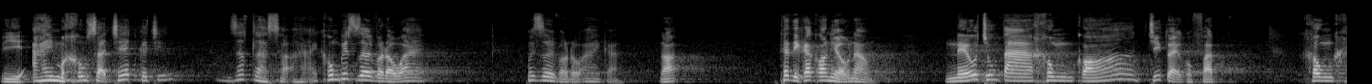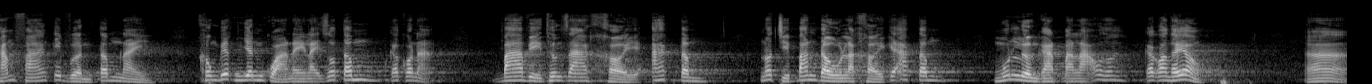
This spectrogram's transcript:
Vì ai mà không sợ chết cơ chứ? Rất là sợ hãi, không biết rơi vào đầu ai. Mới rơi vào đầu ai cả. Đó. Thế thì các con hiểu nào? Nếu chúng ta không có trí tuệ của phật, không khám phá cái vườn tâm này, không biết nhân quả này lại do tâm, các con ạ. Ba vị thương gia khởi ác tâm. Nó chỉ ban đầu là khởi cái ác tâm, muốn lường gạt bà lão thôi. Các con thấy không? À,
